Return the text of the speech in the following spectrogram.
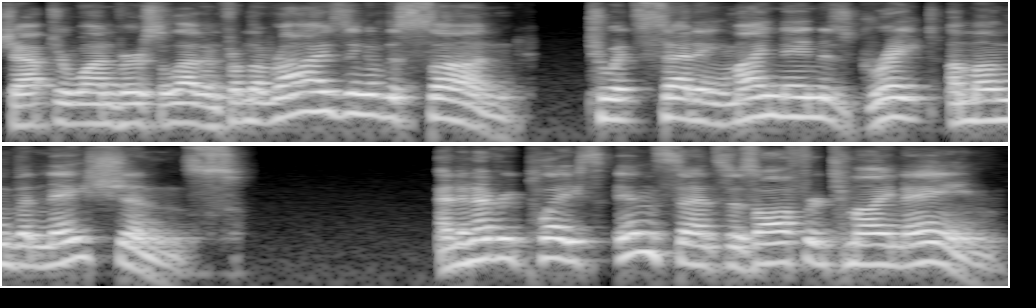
Chapter 1, verse 11 From the rising of the sun to its setting, my name is great among the nations. And in every place, incense is offered to my name,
